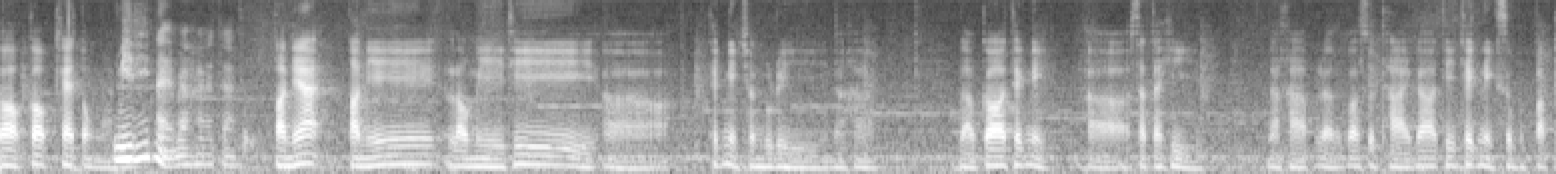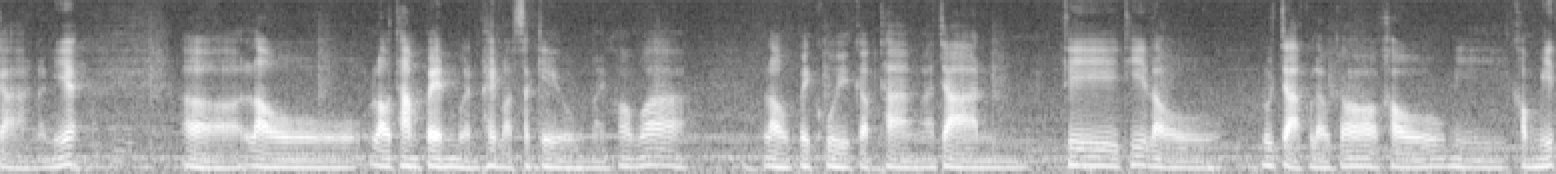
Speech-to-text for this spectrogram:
ก็ก็แค่ตรงนั้น มีที่ไหนไหมครับอาจารย์ ตอนเนี้ยตอนนี้เรามีที่เอ่อเทคนิคชนบุรีนะครับแล้วก็เทคนิคเอ่อสัตหีบนะครับแล้วก็สุดท้ายก็ที่เทคนิคสมุทรปราการอันเนี้ย เอ่อเราเราทำเป็นเหมือน pilot scale หมายความว่าเราไปคุยกับทางอาจารย์ที่ที่เรารู้จักแล้วก็เขามีคอมมิต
